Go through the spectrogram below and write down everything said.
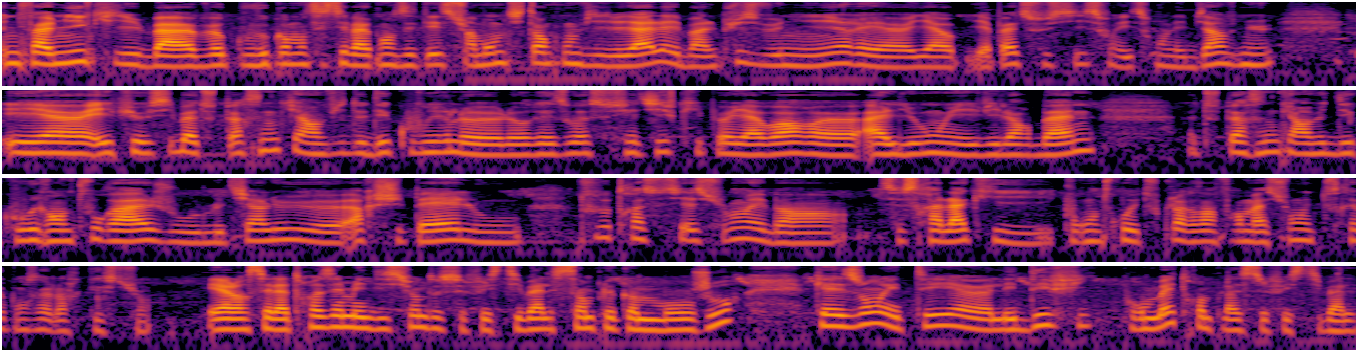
une famille qui bah, veut, commencer ses vacances d'été sur un bon petit temps convivial, et ben, elle puisse venir et il euh, n'y a, pas de soucis, ils seront, les bienvenus. Et, euh, puis aussi toute personne qui a envie de découvrir le, réseau associatif qu'il peut y avoir euh, à Lyon et Villeurbanne toute personne qui a envie de découvrir Entourage ou le tiers-lieu Archipel ou toute autre association, et ben, ce sera là qu'ils pourront trouver toutes leurs informations et toutes réponses à leurs questions. Et alors c'est la troisième édition de ce festival Simple comme Bonjour. Quels ont été euh, les défis pour mettre en place ce festival?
